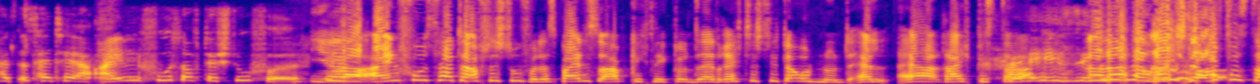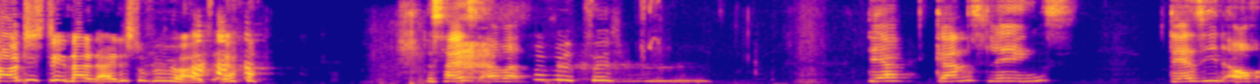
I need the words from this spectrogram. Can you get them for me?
hat, es hätte er einen Fuß auf der Stufe. Ja, Ja, ein Fuß hat er auf der Stufe, das Bein ist so abgeknickt und sein rechter steht da unten und er, er reicht bis da. Crazy. Und alle anderen reichen auch bis da und die stehen halt eine Stufe höher als er. Das heißt aber, Witzig. der ganz links, der sieht auch.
